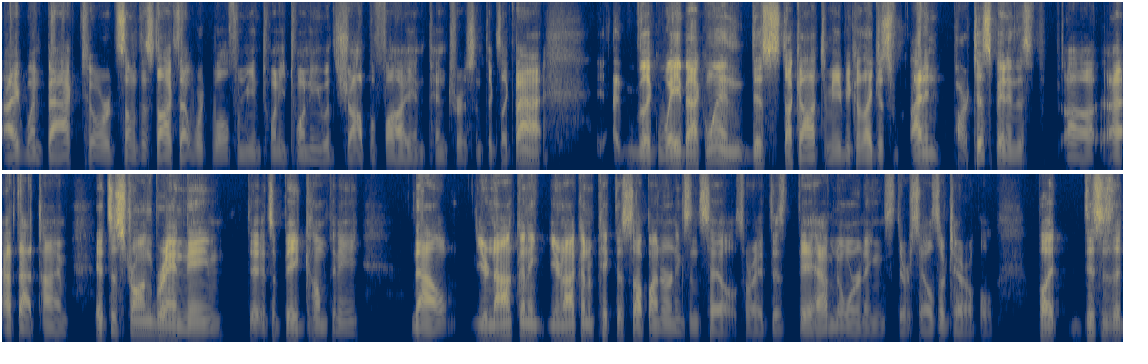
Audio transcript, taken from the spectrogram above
I went back towards some of the stocks that worked well for me in 2020 with Shopify and Pinterest and things like that like way back when this stuck out to me because I just I didn't participate in this uh, at that time. It's a strong brand name. It's a big company. Now you're not gonna you're not gonna pick this up on earnings and sales, right? This, they have no earnings. Their sales are terrible, but this is a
